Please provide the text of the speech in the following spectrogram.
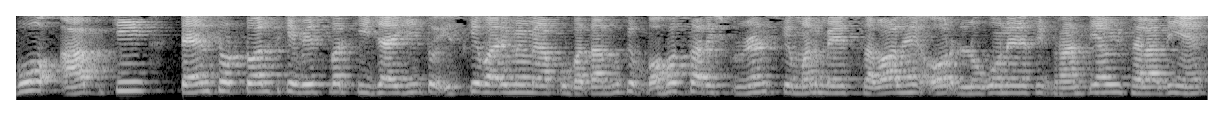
वो आपकी टेंथ और ट्वेल्थ के बेस पर की जाएगी। तो इसके बारे में मैं आपको बता दूँ कि बहुत सारे स्टूडेंट्स के मन में सवाल हैं और लोगों ने ऐसी भ्रांतियाँ भी फैला दी हैं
